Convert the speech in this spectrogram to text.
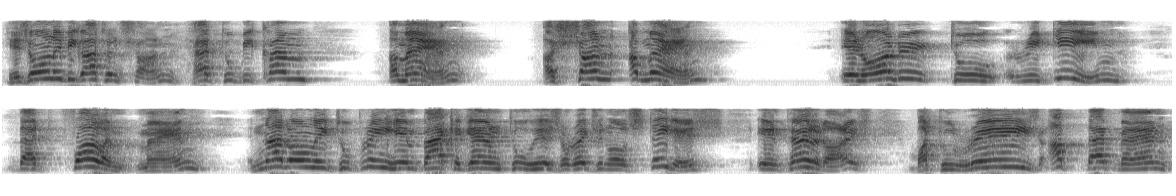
His only begotten Son, had to become a man, a son of man, in order to redeem that fallen man, not only to bring him back again to his original status in paradise, but to raise up that man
